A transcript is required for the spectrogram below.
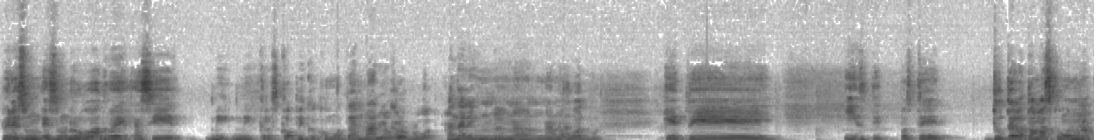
pero es un, es un robot, güey, así mi- microscópico como tal. Mano, Microrobot. Ándale, un, una- un nanobot. Que te. Y, y, pues te. Tú te lo tomas como en una,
